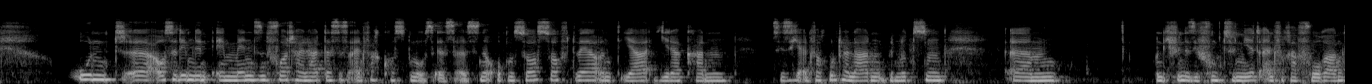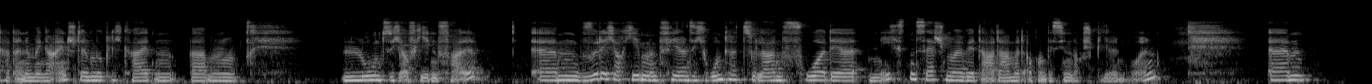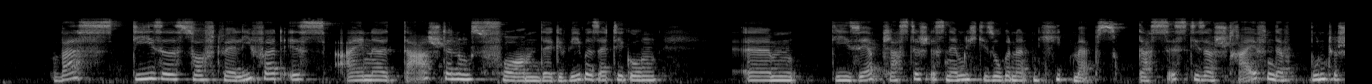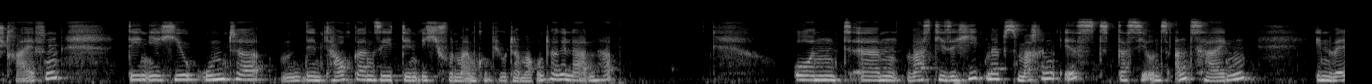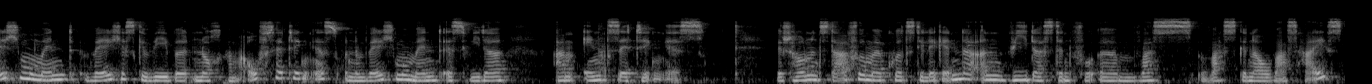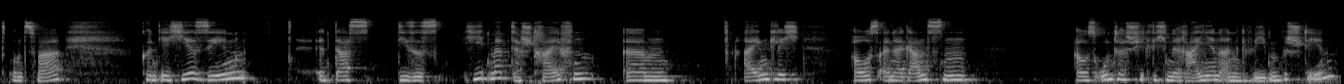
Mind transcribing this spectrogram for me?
und äh, außerdem den immensen Vorteil hat, dass es einfach kostenlos ist. Also es ist eine Open Source Software und ja, jeder kann sie sich einfach runterladen, benutzen. Ähm, und ich finde, sie funktioniert einfach hervorragend, hat eine Menge Einstellmöglichkeiten, ähm, lohnt sich auf jeden Fall. Ähm, würde ich auch jedem empfehlen, sich runterzuladen vor der nächsten Session, weil wir da damit auch ein bisschen noch spielen wollen. Ähm, was diese Software liefert, ist eine Darstellungsform der Gewebesättigung, ähm, die sehr plastisch ist, nämlich die sogenannten Heatmaps. Das ist dieser Streifen, der bunte Streifen, den ihr hier unter dem Tauchgang seht, den ich von meinem Computer mal runtergeladen habe. Und ähm, was diese Heatmaps machen, ist, dass sie uns anzeigen, in welchem Moment welches Gewebe noch am Aufsättigen ist und in welchem Moment es wieder am Entsättigen ist. Wir schauen uns dafür mal kurz die Legende an, wie das denn, ähm, was, was genau was heißt. Und zwar könnt ihr hier sehen, dass dieses Heatmap, der Streifen, ähm, eigentlich aus einer ganzen, aus unterschiedlichen Reihen an Geweben bestehen.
